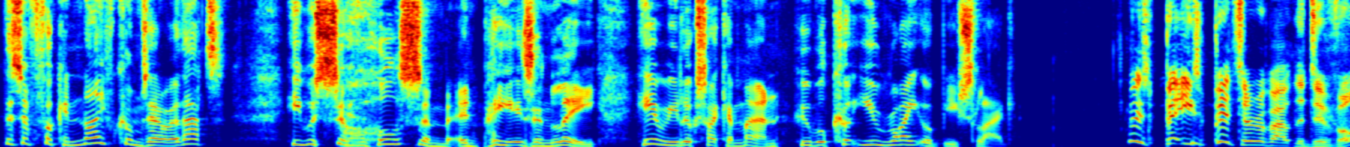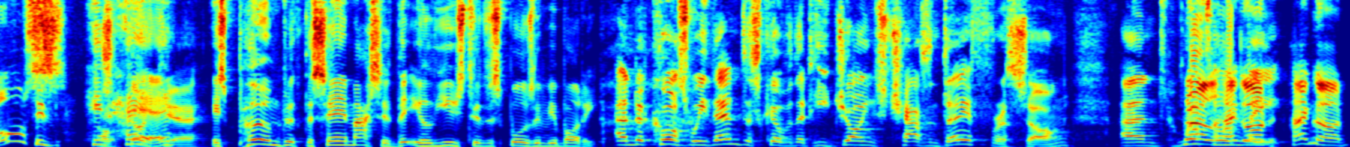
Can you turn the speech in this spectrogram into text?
there's a fucking knife comes out of that. He was so wholesome in Peters and Lee. Here he looks like a man who will cut you right up, you slag. He's, he's bitter about the divorce. His, his Oh, God, hair yeah. is permed with the same acid that he'll use to dispose of your body. And of course, we then discover that he joins Chas and Dave for a song. And well, hang only- on, hang on,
